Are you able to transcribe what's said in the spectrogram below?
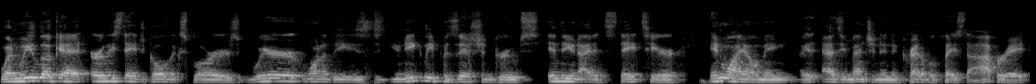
when we look at early stage gold explorers, we're one of these uniquely positioned groups in the United States here in Wyoming, as you mentioned, an incredible place to operate.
